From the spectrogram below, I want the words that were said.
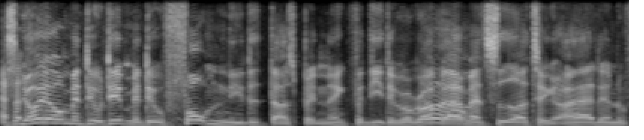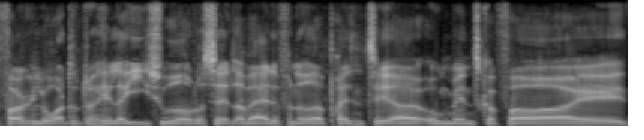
Altså, Jo, jo, men det er jo, det, men det er jo formen i det, der er spændende, ikke? Fordi det kan godt Jo, være, at man sidder og tænker, at det er noget fucking lort, at du hælder is ud over dig selv, og hvad er det for noget at præsentere unge mennesker for øh,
